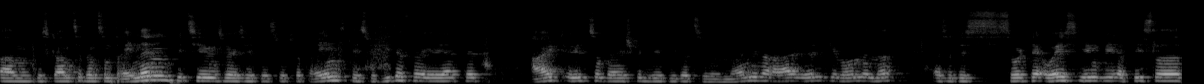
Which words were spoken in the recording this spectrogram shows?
Ähm, das Ganze dann zum Trennen, beziehungsweise das wird verbrennt, das wird wiederverwertet. Altöl zum Beispiel wird wieder zu neuem Mineralöl gewonnen. Ne? Also das sollte alles irgendwie ein bisschen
